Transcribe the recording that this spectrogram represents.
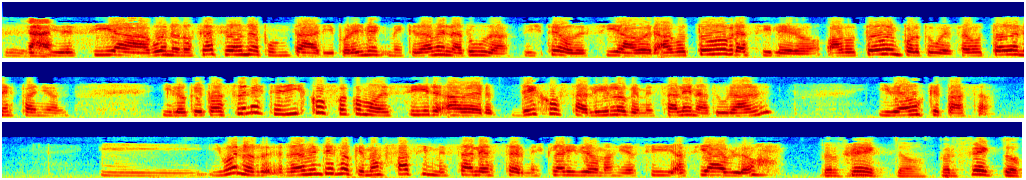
Y decía, bueno, no sé hacia dónde apuntar, y por ahí me, me quedaba en la duda, ¿viste? O decía, a ver, hago todo brasilero, hago todo en portugués, hago todo en español. Y lo que pasó en este disco fue como decir, a ver, dejo salir lo que me sale natural y veamos qué pasa. Y, y bueno, re- realmente es lo que más fácil me sale hacer, mezclar idiomas, y así, así hablo. Perfecto, perfecto.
